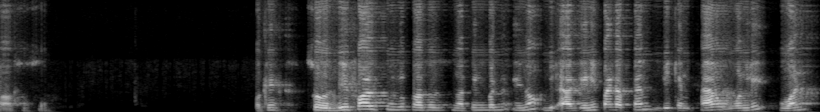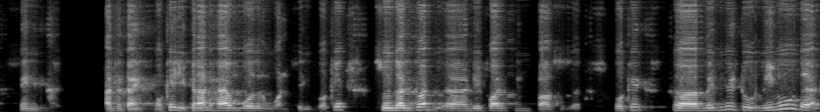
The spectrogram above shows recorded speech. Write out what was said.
Processor. Okay. So default single process is nothing but you know at any point of time we can have only one sink at a time okay? You cannot have more than one sink okay? So that's what uh, default sink processor okay? Uh, basically to remove the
